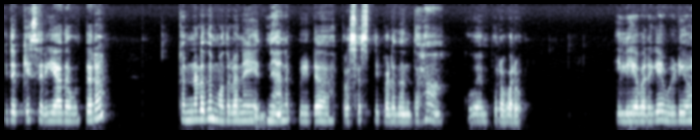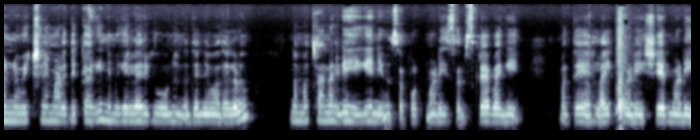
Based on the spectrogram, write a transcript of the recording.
ಇದಕ್ಕೆ ಸರಿಯಾದ ಉತ್ತರ, ಕನ್ನಡದ ಮೊದಲನೇ ಜ್ಞಾನಪೀಠ ಪ್ರಶಸ್ತಿ ಪಡೆದಂತಹ ಕುವೆಂಪುರವರು. ಇಲ್ಲಿಯವರೆಗೆ ವಿಡಿಯೋವನ್ನು ವೀಕ್ಷಣೆ ಮಾಡಿದ್ದಕ್ಕಾಗಿ ನಿಮಗೆಲ್ಲರಿಗೂ ನನ್ನ ಧನ್ಯವಾದಗಳು. ನಮ್ಮ ಚಾನಲ್ಗೆ ಹೀಗೆ ನೀವು ಸಪೋರ್ಟ್ ಮಾಡಿ, ಸಬ್ಸ್ಕ್ರೈಬ್ ಆಗಿ ಮತ್ತು ಲೈಕ್ ಮಾಡಿ ಶೇರ್ ಮಾಡಿ.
